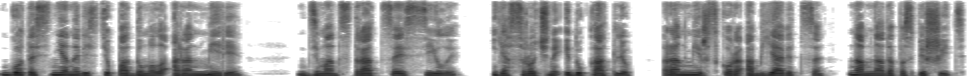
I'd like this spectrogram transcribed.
Гота с ненавистью подумала о Ранмире. Демонстрация силы. Я срочно иду к Атлю. Ранмир скоро объявится. Нам надо поспешить.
